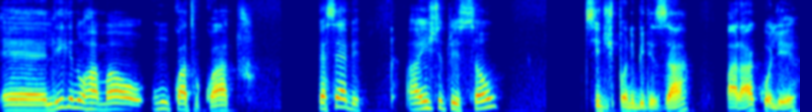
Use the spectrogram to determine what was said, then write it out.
é, ligue no ramal 144. Percebe? A instituição se disponibilizar para acolher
